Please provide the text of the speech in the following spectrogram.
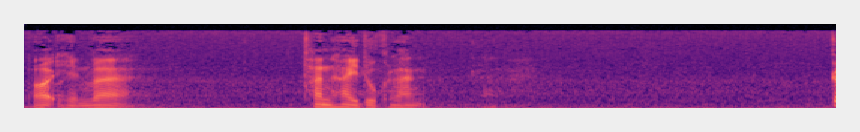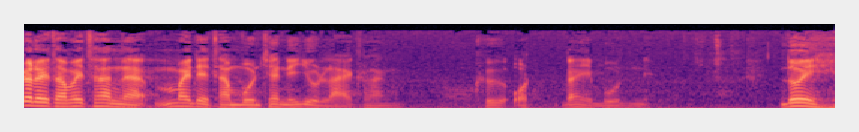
เพราะเห็นว่าท่านให้ทุกครั้ง ก็เลยทำให้ท่านน่ะไม่ได้ทำบุญเช่นนี้อยู่หลายครั้ง คืออดได้บุญเนี่ยด้วยเห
